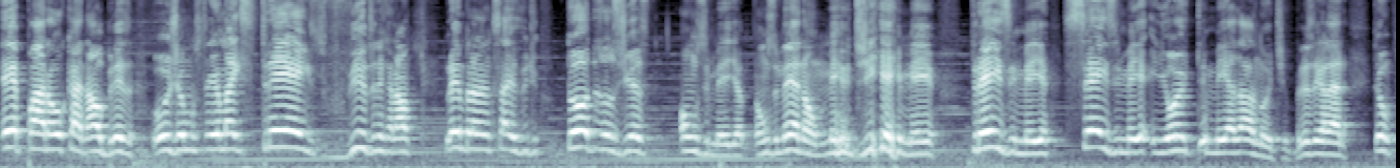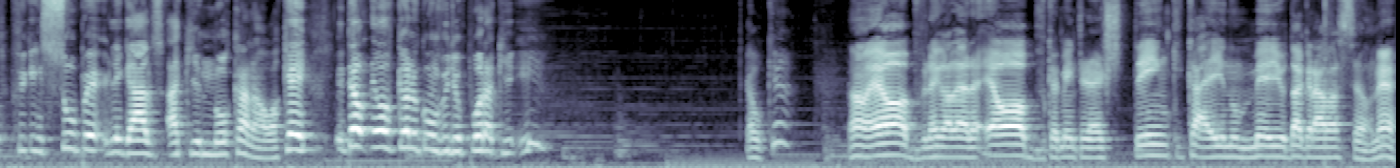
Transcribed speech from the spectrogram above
e para o canal, beleza? Hoje eu mostrei mais três vídeos no canal. Lembrando que sai vídeo todos os dias 11 e meia, 11 e meia não, meio-dia e meio, 3 e meia, 6 e meia e 8 e meia da noite, beleza galera? Então fiquem super ligados aqui no canal, ok? Então eu vou ficando com o vídeo por aqui Ih. É o quê? Não, é óbvio, né galera? É óbvio que a minha internet tem que cair no meio da gravação, né?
